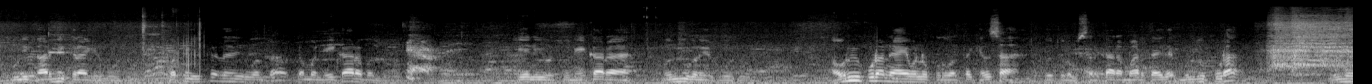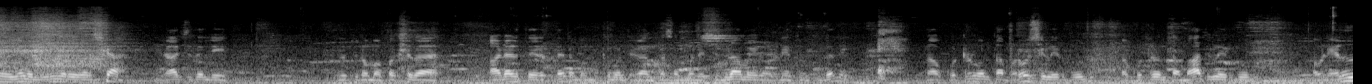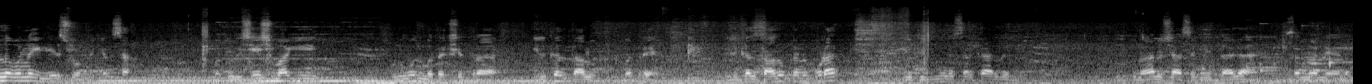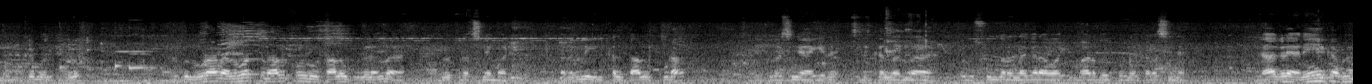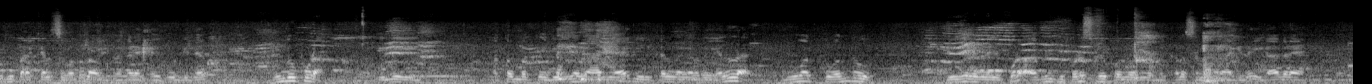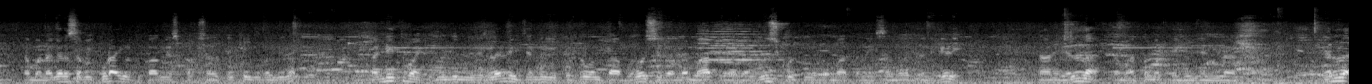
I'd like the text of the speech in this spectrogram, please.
ಕೂಲಿ ಕಾರ್ಮಿಕರಾಗಿರ್ಬೋದು, ಮತ್ತು ಇತರಲ್ಲಿರುವಂಥ ನಮ್ಮ ನೇಕಾರ ಬಂಧುಗಳು. ಏನು ಇವತ್ತು ನೇಕಾರ ಬಂಧುಗಳಿರ್ಬೋದು ಅವರಿಗೂ ಕೂಡ ನ್ಯಾಯವನ್ನು ಕೊಡುವಂಥ ಕೆಲಸ ಇವತ್ತು ನಮ್ಮ ಸರ್ಕಾರ ಮಾಡ್ತಾ ಇದೆ. ಮುಂದೂ ಕೂಡ ಇನ್ನೂ ಏನು ಮೂರುವರೆ ವರ್ಷ ರಾಜ್ಯದಲ್ಲಿ ಇವತ್ತು ನಮ್ಮ ಪಕ್ಷದ ಆಡಳಿತ ಇರುತ್ತೆ. ನಮ್ಮ ಮುಖ್ಯಮಂತ್ರಿಗಳಂತ ಸನ್ಮಾನ್ಯ ಸಿದ್ದರಾಮಯ್ಯನವರ ನೇತೃತ್ವದಲ್ಲಿ ನಾವು ಕೊಟ್ಟಿರುವಂಥ ಭರವಸೆಗಳಿರ್ಬೋದು, ನಾವು ಕೊಟ್ಟಿರುವಂಥ ಮಾತುಗಳಿರ್ಬೋದು, ಅವನ್ನೆಲ್ಲವನ್ನ ಈಡೇರಿಸುವಂಥ ಕೆಲಸ. ಮತ್ತು ವಿಶೇಷವಾಗಿ ಹುಣಗುಂದ ಮತಕ್ಷೇತ್ರ ಇಲ್ಕಲ್ ತಾಲೂಕು ಬಂದರೆ ಇಲ್ಕಲ್ ತಾಲೂಕನ್ನು ಕೂಡ ಇವತ್ತು ಹಿಂದಿನ ಸರ್ಕಾರದಲ್ಲಿ ನಾನು ಶಾಸಕ ಇದ್ದಾಗ ಸನ್ಮಾನ್ಯ ನಮ್ಮ ಮುಖ್ಯಮಂತ್ರಿಗಳು ಇವತ್ತು ನೂರ ನಲವತ್ತ್ನಾಲ್ಕು ತಾಲೂಕುಗಳನ್ನು ಇವತ್ತು ರಚನೆ ಮಾಡಿದೆ ಅದರಲ್ಲಿ ಇಲ್ಕಲ್ ತಾಲೂಕು ಕೂಡ ಇವತ್ತು ರಚನೆ ಆಗಿದೆ. ಇಲ್ಕಲ್ಲನ್ನು ಒಂದು ಸುಂದರ ನಗರವಾಗಿ ಮಾಡಬೇಕು ಅನ್ನೋ ಕನಸಿದೆ. ಈಗಾಗಲೇ ಅನೇಕ ಅಭಿವೃದ್ಧಿ ಪರ ಕೆಲಸವನ್ನು ನಾವು ಈಗಾಗಲೇ ಕೈಗೊಂಡಿದ್ದೇವೆ. ಇಂದು ಕೂಡ ಇಲ್ಲಿ ಹತ್ತೊಂಬತ್ತನೇ ಡಿವಿಷನ್ ಆಗಿಯಾಗಿ ಇಲ್ಕಲ್ ನಗರದ ಎಲ್ಲ ಮೂವತ್ತೊಂದು ಯೋಜನೆಗಳಲ್ಲಿ ಕೂಡ ಅಭಿವೃದ್ಧಿ ಪಡಿಸಬೇಕು ಅನ್ನೋ ಒಂದು ಕನಸು ಆಗಿದೆ ಈಗಾಗಲೇ ನಮ್ಮ ನಗರಸಭೆ ಕೂಡ ಇವತ್ತು ಕಾಂಗ್ರೆಸ್ ಪಕ್ಷದ ತೆಕ್ಕೆಗೆ ಬಂದಿದೆ. ಖಂಡಿತವಾಗಿ ಮುಂದಿನ ದಿನಗಳಲ್ಲಿ ಜನರಿಗೆ ಕೊಟ್ಟಿರುವಂಥ ಭರವಸೆಗಳನ್ನು ಮಾತುಗಳನ್ನು ಉಳಿಸಿಕೊಳ್ತೀವಿ ಅನ್ನೋ ಮಾತನ್ನು ಈ ಸಂದರ್ಭದಲ್ಲಿ ಹೇಳಿ ನಾನು ಎಲ್ಲ ನಮ್ಮ ಹತ್ತೊಂಬತ್ತನೇ ಡಿವಿಷನ್ನ ಎಲ್ಲ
